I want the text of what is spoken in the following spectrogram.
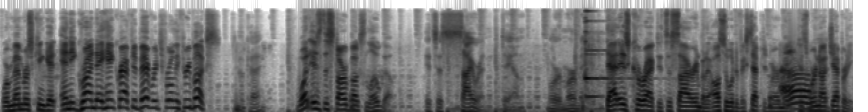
where members can get any grande handcrafted beverage for only three bucks. Okay. What is the Starbucks logo? It's a siren, Dan, or a mermaid. That is correct. It's a siren, but I also would have accepted mermaid because we're not ah. Jeopardy.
